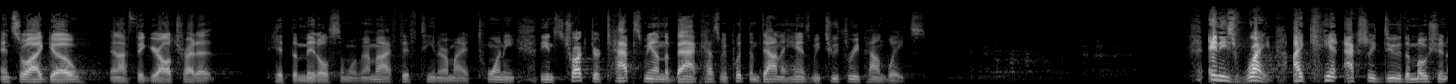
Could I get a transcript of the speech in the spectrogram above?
And so I go and I figure I'll try to hit the middle somewhere. Am I at 15 or am I at 20? The instructor taps me on the back, has me put them down, and hands me two three pound weights. And he's right. I can't actually do the motion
